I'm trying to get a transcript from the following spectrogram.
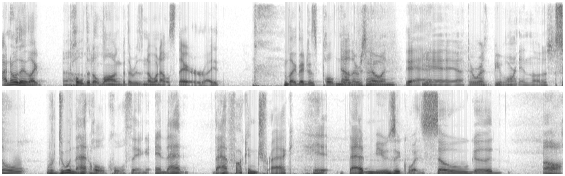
I know they like pulled Um, it along, but there was no one else there, right? like they just pulled. No, the- there was no one. Yeah. Yeah, yeah, yeah. There was people weren't in those. So we're doing that whole cool thing, and that that fucking track hit. That music was so good. Oh,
